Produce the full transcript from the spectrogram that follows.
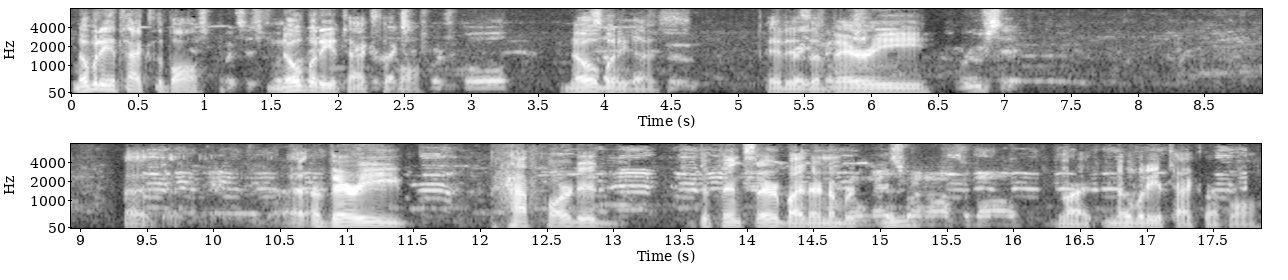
nobody attacks the ball. Just puts his foot Nobody attacks the ball. Nobody does. It is a very Roofs it. Uh, a a very half-hearted defense there by their number Gomez 10, the but nobody attacked that ball.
